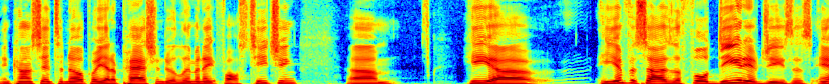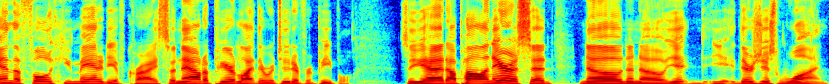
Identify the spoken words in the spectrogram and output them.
in Constantinople. He had a passion to eliminate false teaching. Um, he uh, he emphasized the full deity of Jesus and the full humanity of Christ. So now it appeared like there were two different people. So you had Apollinaris said, no, no, no, there's just one.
